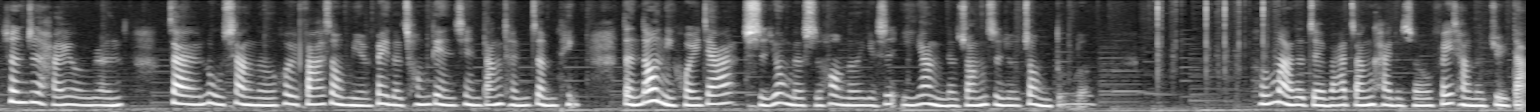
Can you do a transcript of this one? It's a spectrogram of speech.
甚至还有人。在路上呢，会发送免费的充电线当成赠品，等到你回家使用的时候呢，也是一样，你的装置就中毒了。河马的嘴巴张开的时候非常的巨大，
